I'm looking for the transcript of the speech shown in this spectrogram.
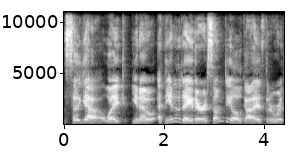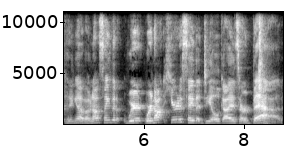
so yeah like you know at the end of the day there are some DL guys that are worth hitting up i'm not saying that we're we're not here to say that DL guys are bad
